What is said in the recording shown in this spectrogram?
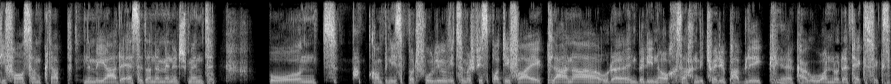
die Fonds haben knapp eine Milliarde Asset under Management und Companies Portfolio wie zum Beispiel Spotify, Klarna oder in Berlin auch Sachen wie Trade Republic, äh, Cargo One oder Taxfix.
